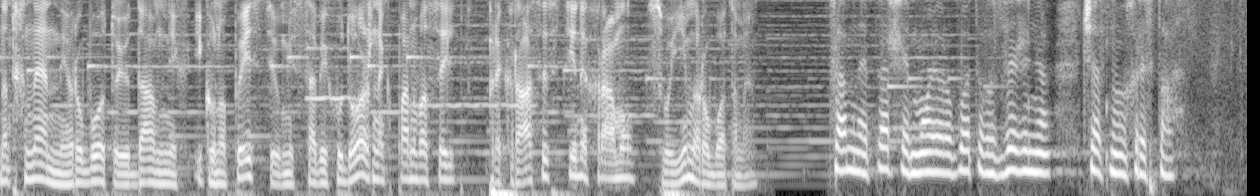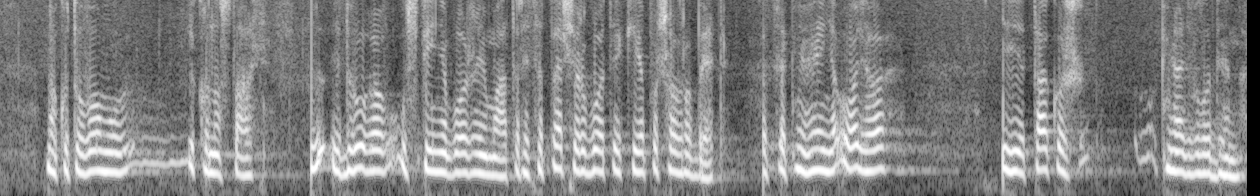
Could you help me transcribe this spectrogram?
Натхненний роботою давніх іконописців, місцевий художник пан Василь прикрасив стіни храму своїми роботами. Саме найперше моя робота воздвиження чесного Христа на кутовому іконостасі. І друга Успіння Божої Матері. Це перші роботи, які я почав робити. Це княгиня Ольга і також князь Володимир.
